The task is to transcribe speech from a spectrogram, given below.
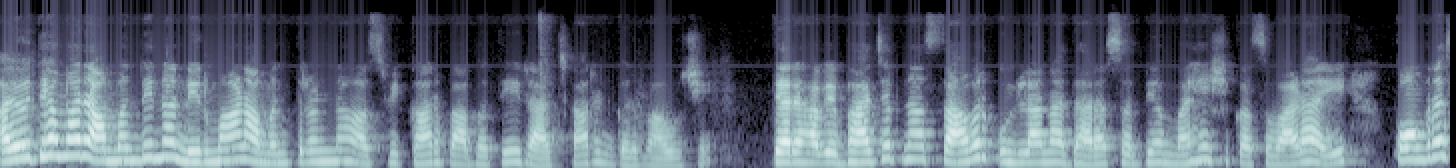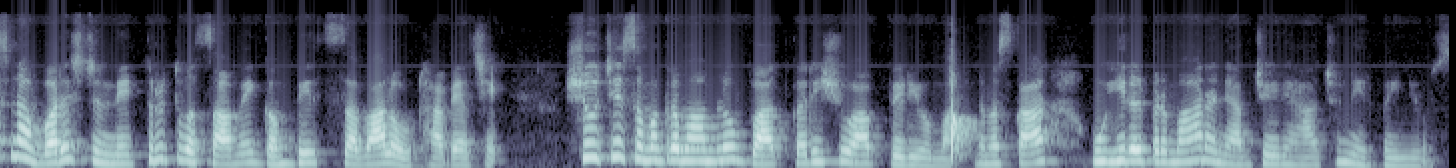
અયોધ્યામાં રામ મંદિરના નિર્માણ આમંત્રણના અસ્વીકાર બાબતે રાજકારણ ગરમાવું છે. ત્યારે હવે ભાજપના સાવરકુંડલાના ધારાસભ્ય મહેશ કસવાડાએ કોંગ્રેસના વરિષ્ઠ નેતૃત્વ સામે ગંભીર સવાલો ઉઠાવ્યા છે. શું છે સમગ્ર મામલો? વાત કરીશું આપ વિડીયોમાં. નમસ્કાર, હું હિરલ પરમાર અને આપ જોઈ રહ્યા છો નિર્ભય ન્યૂઝ.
